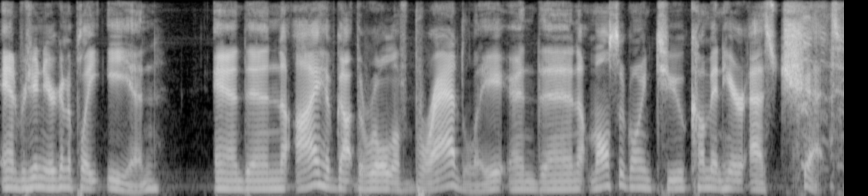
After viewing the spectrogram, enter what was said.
and Virginia, you're going to play Ian. And then I have got the role of Bradley, and then I'm also going to come in here as Chet.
